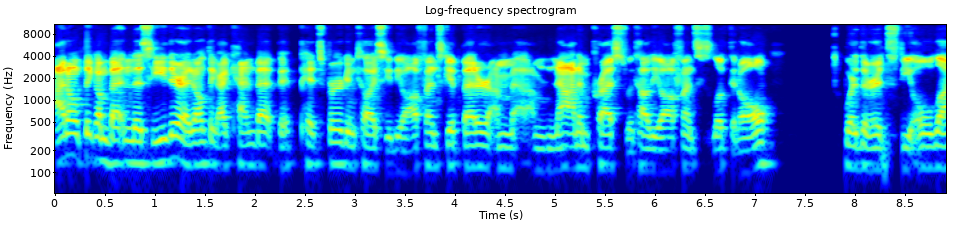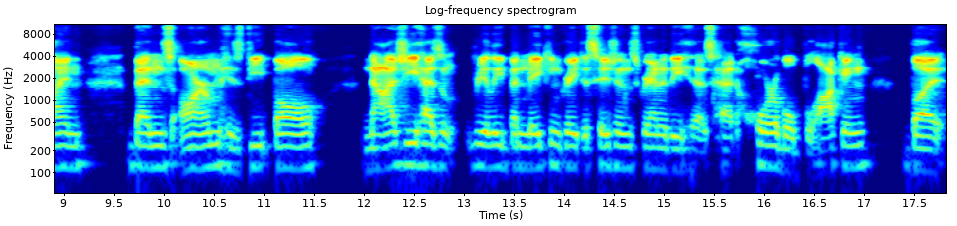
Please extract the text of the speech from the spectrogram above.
I don't think I'm betting this either. I don't think I can bet Pittsburgh until I see the offense get better. I'm I'm not impressed with how the offense has looked at all. Whether it's the O line, Ben's arm, his deep ball, Najee hasn't really been making great decisions. Granted, he has had horrible blocking, but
